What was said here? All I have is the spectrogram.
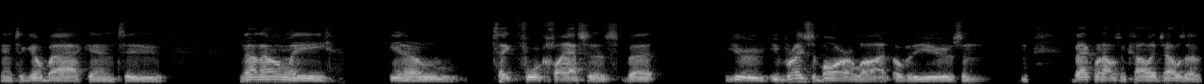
And to go back and to not only, you know, take four classes, but you're you've raised the bar a lot over the years. And back when I was in college, I was a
